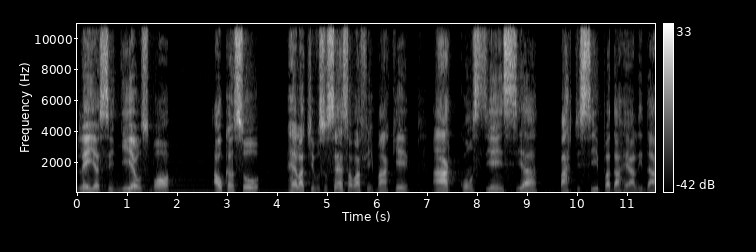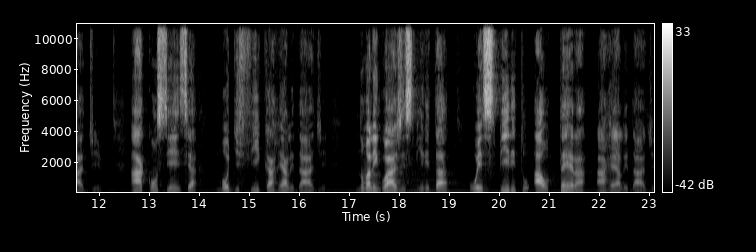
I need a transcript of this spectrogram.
leia-se Niels Bohr, alcançou relativo sucesso ao afirmar que a consciência participa da realidade. A consciência modifica a realidade. Numa linguagem espírita, o espírito altera a realidade.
